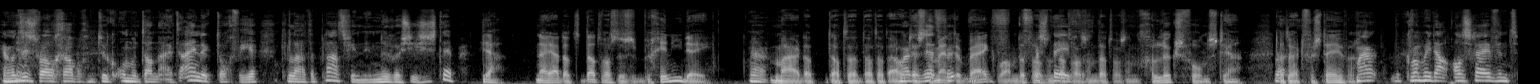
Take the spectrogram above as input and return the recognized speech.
Ja, want het is wel grappig natuurlijk om het dan uiteindelijk toch weer te laten plaatsvinden in de Russische steppen. Ja, nou ja, dat, dat was dus het beginidee. Ja. Maar dat dat, dat, dat het Oude Maar Testament erbij kwam, dat was, een, dat, was een, dat was een geluksvondst, ja. Dat werd verstevigd. Maar kwam je daar al schrijvend,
